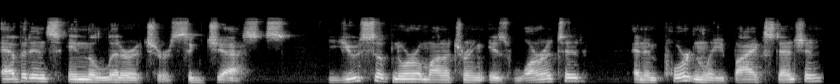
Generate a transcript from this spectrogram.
evidence in the literature suggests use of neuromonitoring is warranted, and importantly, by extension,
